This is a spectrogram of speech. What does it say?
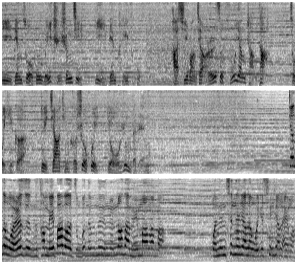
一边做工维持生计，一边陪读。他希望将儿子抚养长大，做一个对家庭和社会有用的人。现在我儿子他没爸爸，总不能能能让他没妈妈吧？我能撑得下来，我就撑下来嘛。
